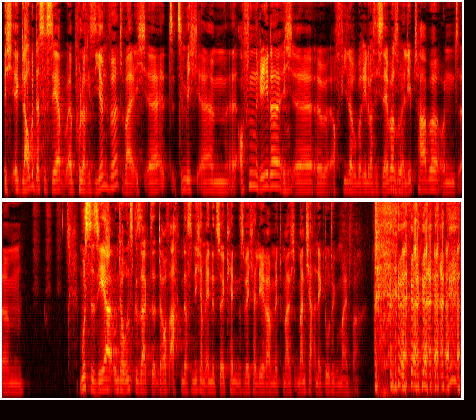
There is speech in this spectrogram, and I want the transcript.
Ich äh, glaube, dass es sehr äh, polarisieren wird, weil ich äh, ziemlich ähm, offen rede. Mhm. Ich äh, äh, auch viel darüber rede, was ich selber mhm. so erlebt habe und ähm, musste sehr unter uns gesagt darauf achten, dass nicht am Ende zur Erkenntnis, welcher Lehrer mit manch, mancher Anekdote gemeint war.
